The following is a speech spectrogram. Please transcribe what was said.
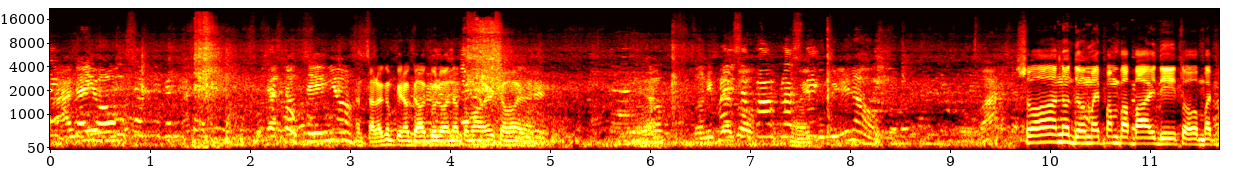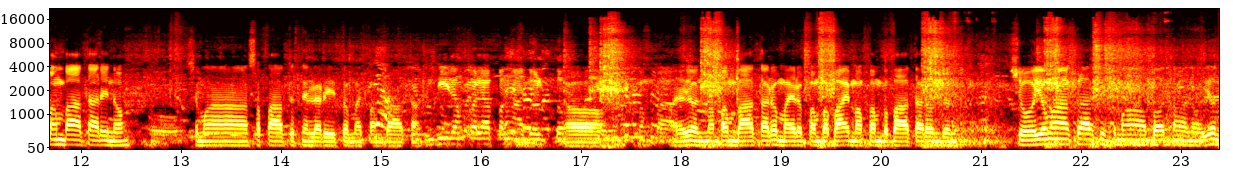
Bagay, oh. Yan talagang pinagaguluhan na ito mga guys. Tony Vlog, oh. May bumili na, oh. Diba? So ano doon, may pambabae dito, may pambata rin. No? Sa mga sapatos nila rito, may pambata. Hindi lang pala pang adult to. Oo. Ayun, mga pambata ron, mayroon pang babae, mga pambabata ron doon. So, yung mga klase sa mga batang ano, yun.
